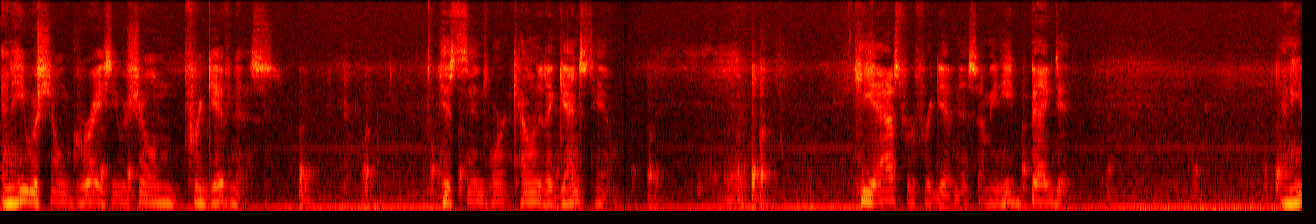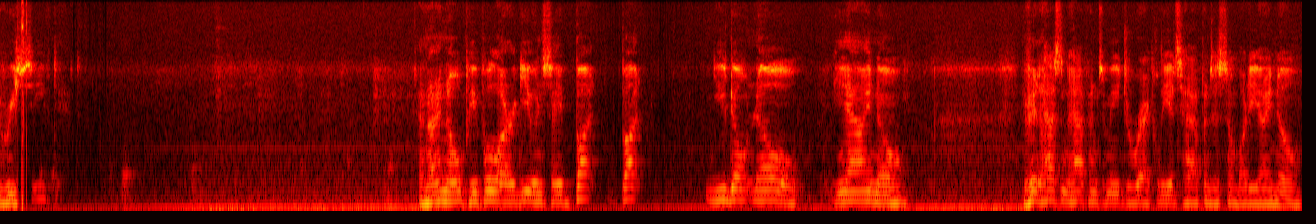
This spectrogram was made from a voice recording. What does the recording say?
And he was shown grace, he was shown forgiveness. His sins weren't counted against him. He asked for forgiveness. I mean, he begged it. And he received it. And I know people argue and say, but, but, you don't know. Yeah, I know. If it hasn't happened to me directly, it's happened to somebody I know.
